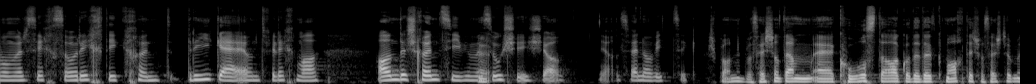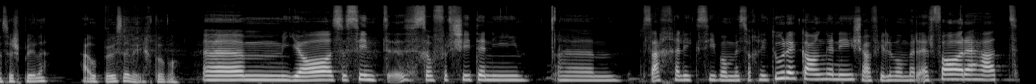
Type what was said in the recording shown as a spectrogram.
wo man sich so richtig könnte reingeben und vielleicht mal anders könnte sein, wie man Ja. sonst ist. Ja, ja das wäre noch witzig. Spannend. Was hast du an dem äh, Kurstag, den du dort gemacht hast, was hast du dort müssen spielen? Auch Bösewicht, oder? Ähm, ja, also es sind äh, so verschiedene ähm, Sachen, wo man so ein bisschen durchgegangen ist, auch viel, wo man erfahren hat,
